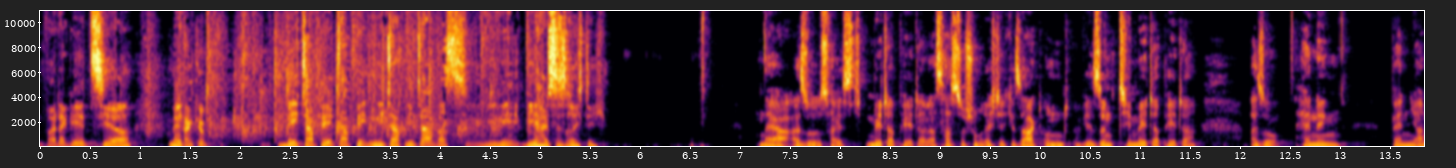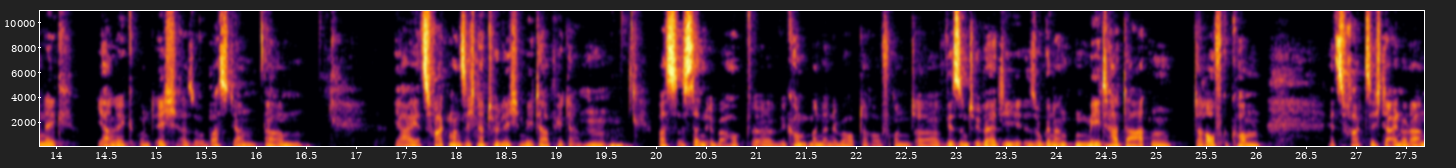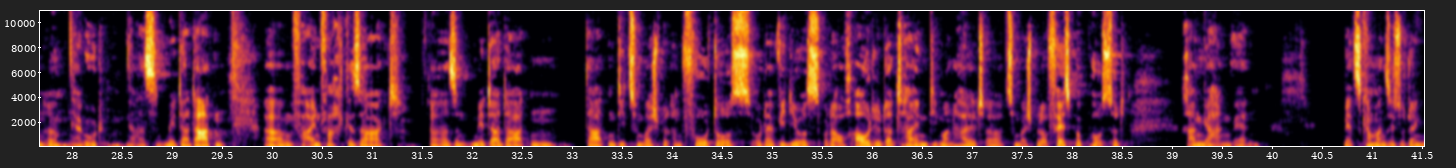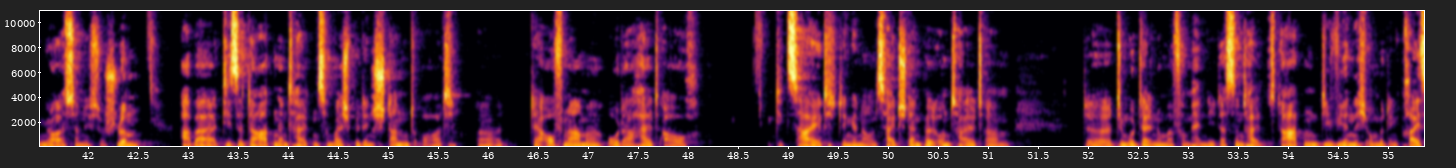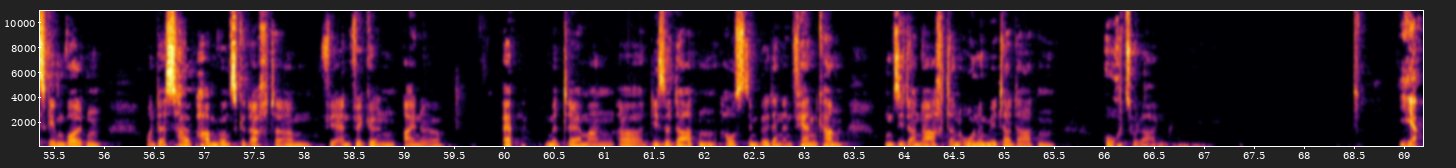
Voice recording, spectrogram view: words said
Und weiter geht's hier mit Danke. Meta Peter, Pe Meta Peter, was, wie, wie heißt es richtig? Naja, also es heißt Metapeter, das hast du schon richtig gesagt. Und wir sind Team Metapeter, also Henning, Ben Yannick, Yannick und ich, also Bastian. Ähm, ja, jetzt fragt man sich natürlich Metapeter. Hm, was ist denn überhaupt, äh, wie kommt man denn überhaupt darauf? Und äh, wir sind über die sogenannten Metadaten darauf gekommen. Jetzt fragt sich der eine oder andere, ja gut, ja, das sind Metadaten. Ähm, vereinfacht gesagt äh, sind Metadaten Daten, die zum Beispiel an Fotos oder Videos oder auch Audiodateien, die man halt äh, zum Beispiel auf Facebook postet, rangehangen werden. Jetzt kann man sich so denken, ja, ist ja nicht so schlimm, aber diese Daten enthalten zum Beispiel den Standort äh, der Aufnahme oder halt auch die Zeit, den genauen Zeitstempel und halt ähm, die, die Modellnummer vom Handy. Das sind halt Daten, die wir nicht unbedingt preisgeben wollten und deshalb haben wir uns gedacht, ähm, wir entwickeln eine App, mit der man äh, diese Daten aus den Bildern entfernen kann, um sie danach dann ohne Metadaten hochzuladen. Ja.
